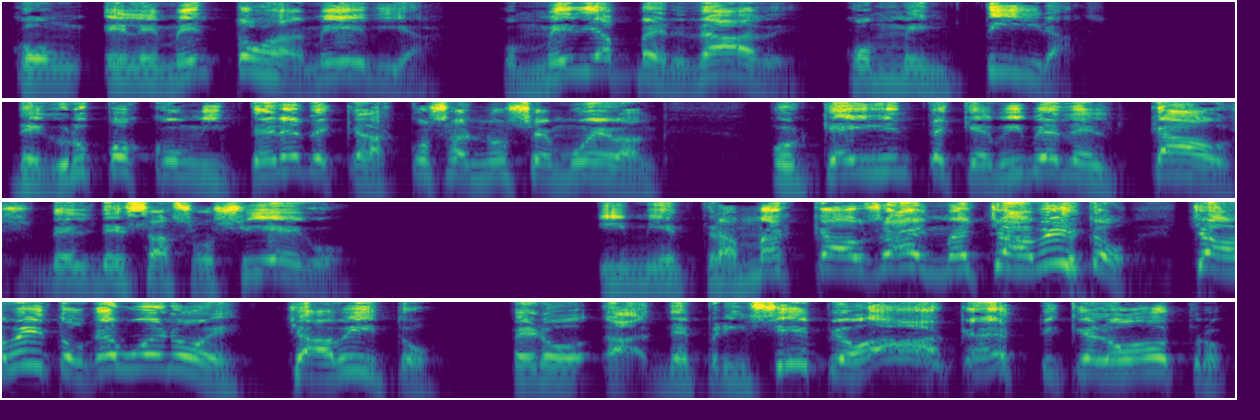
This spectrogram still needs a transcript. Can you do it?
con elementos a media, con medias verdades, con mentiras, de grupos con interés de que las cosas no se muevan, porque hay gente que vive del caos, del desasosiego. Y mientras más caos hay, más chavito, chavito, qué bueno es, chavito. Pero ah, de principio, ah, que esto y que lo otro.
